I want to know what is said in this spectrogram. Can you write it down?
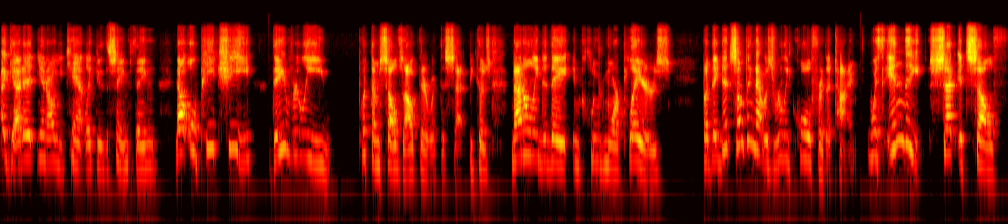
I get it. You know, you can't like do the same thing. Now, O-Pee-Chee, they really put themselves out there with the set because not only did they include more players, but they did something that was really cool for the time. Within the set itself,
